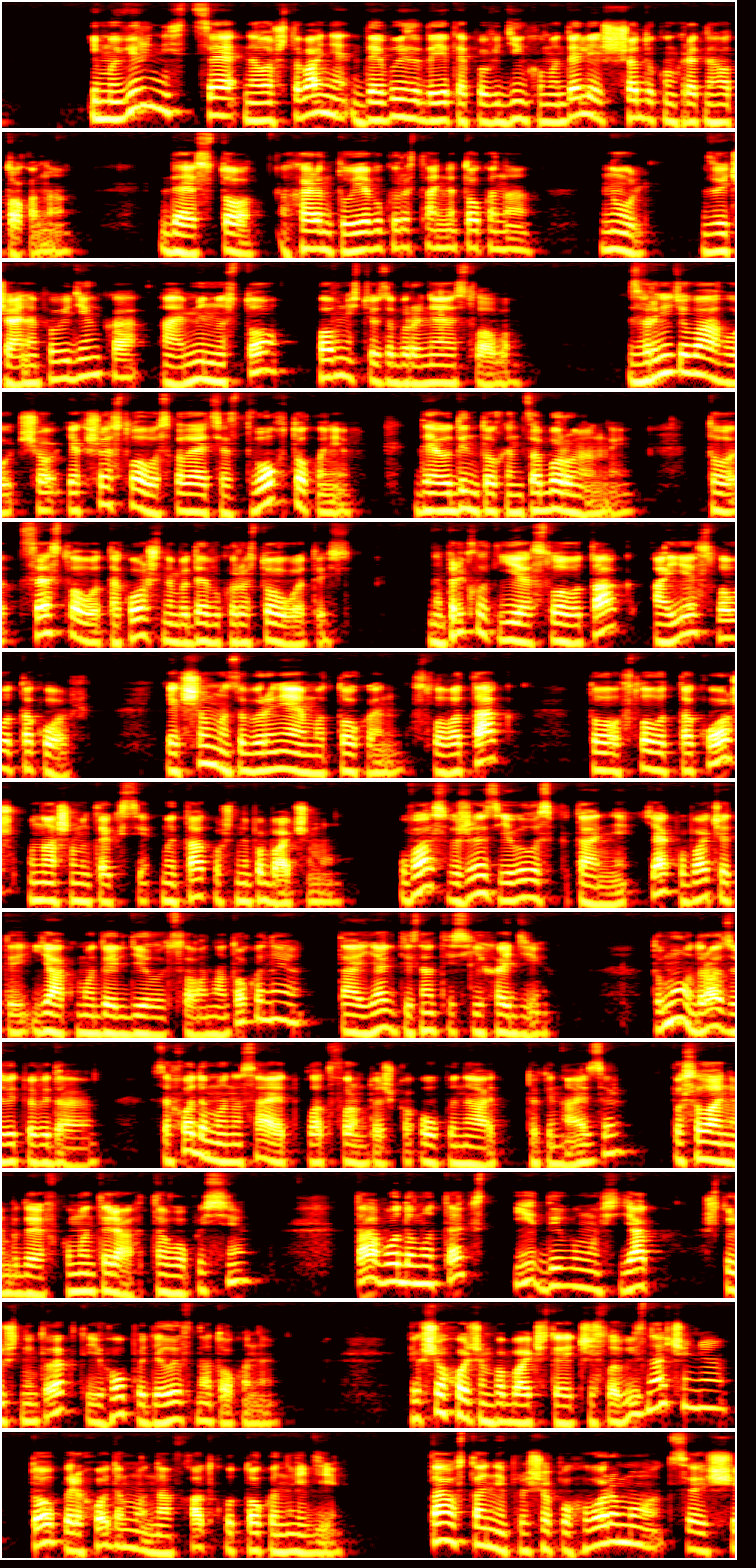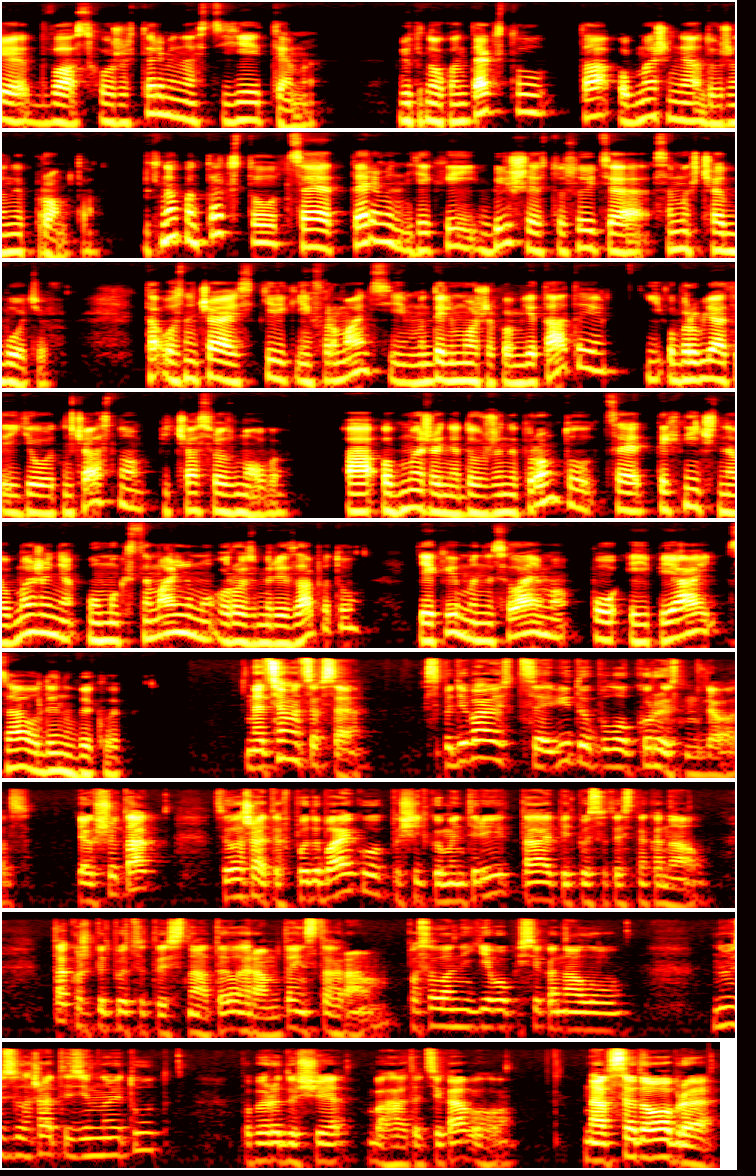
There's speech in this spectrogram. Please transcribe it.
Імовірність це налаштування, де ви задаєте поведінку моделі щодо конкретного токена, де 100 гарантує використання токена, 0 звичайна поведінка, а мінус 100 повністю забороняє слово. Зверніть увагу, що якщо слово складається з двох токенів, де один токен заборонений, то це слово також не буде використовуватись. Наприклад, є слово так, а є слово також. Якщо ми забороняємо токен слова так, то слово також у нашому тексті ми також не побачимо. У вас вже з'явилось питання, як побачити, як модель ділить слова на токени та як дізнатись їх ID. Тому одразу відповідаю. Заходимо на сайт platform.openai Tokenizer, посилання буде в коментарях та в описі, та вводимо текст і дивимося, як штучний інтелект його поділив на токени. Якщо хочемо побачити числові значення, то переходимо на вкладку Token ID. Та останнє, про що поговоримо, це ще два схожих терміна з цієї теми: вікно контексту та обмеження довжини промпта. Вікно контексту це термін, який більше стосується самих чат-ботів та означає, скільки інформації модель може пам'ятати і обробляти її одночасно під час розмови. А обмеження довжини промпту це технічне обмеження у максимальному розмірі запиту, який ми насилаємо по API за один виклик. На цьому це все. Сподіваюсь, це відео було корисним для вас. Якщо так, залишайте вподобайку, пишіть коментарі та підписуйтесь на канал. Також підписуйтесь на Telegram та Instagram, посилання є в описі каналу. Ну і залишайтесь зі мною тут. Попереду ще багато цікавого. На все добре!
